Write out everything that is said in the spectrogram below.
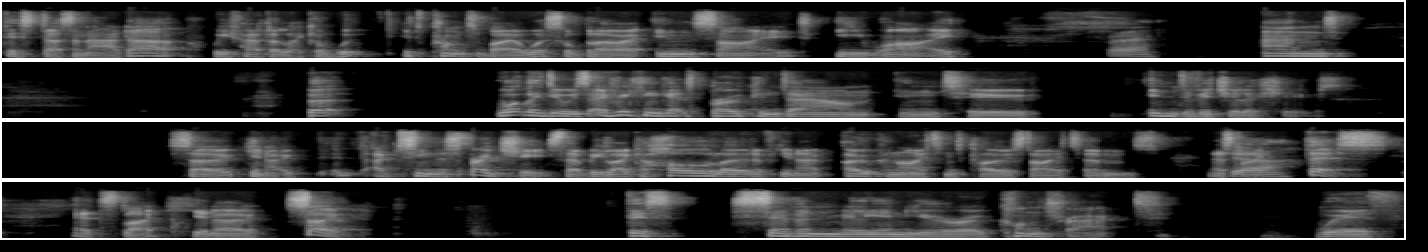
this doesn't add up. We've had a, like a it's prompted by a whistleblower inside EY. Right. And but what they do is everything gets broken down into individual issues. So, you know, I've seen the spreadsheets. There'll be like a whole load of, you know, open items, closed items. And it's yeah. like this. It's like, you know, so this 7 million euro contract with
